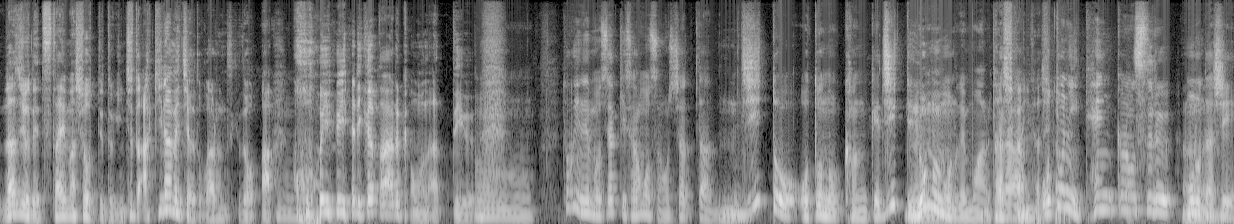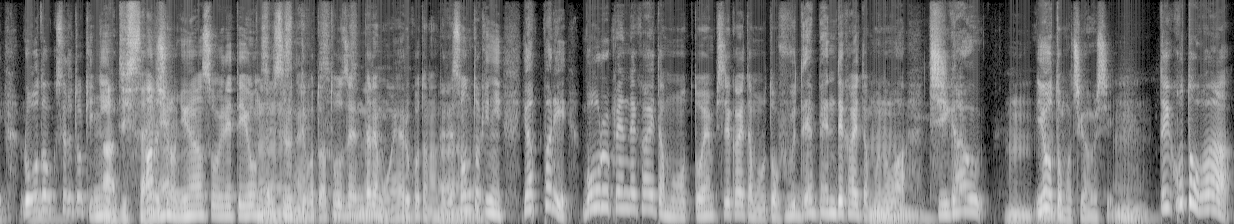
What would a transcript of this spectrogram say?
ラジオで伝えましょうっていう時にちょっと諦めちゃうところあるんですけどあ、こういうやり方あるかもなっていう、うん。特にでもさっき坂本さんおっしゃった、ん。字と音の関係字って読むものでもあるから,、音に変換するものだし、朗読するときにあ,、る種のニュアンスを入れて読んだりするってことはうん当然誰もがやることなわけで、うん。その時にやっぱりボールペンで書いたものと鉛筆で書いたものと筆ペンで書いたものは違う、うん。用途も違うし。っていうことは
